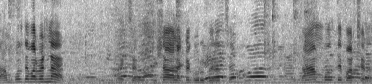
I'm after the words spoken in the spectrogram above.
দাম বলতে পারবেন না? দেখছেন বিশাল একটা গরু বেরোচ্ছে। দাম বলতে পারছে না।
